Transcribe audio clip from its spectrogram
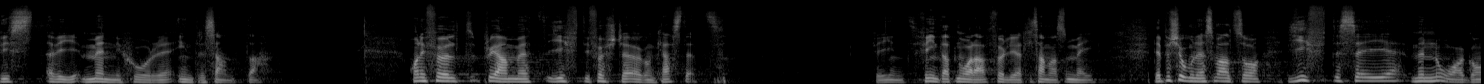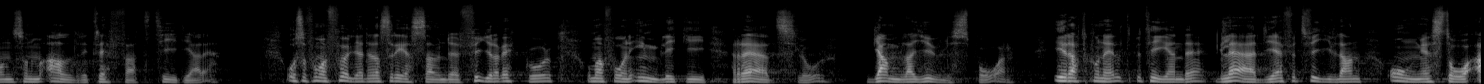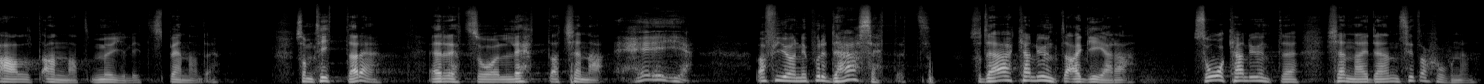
Visst är vi människor intressanta. Har ni följt programmet Gift i första ögonkastet? Fint. Fint att några följer tillsammans med mig. Det är personer som alltså gifter sig med någon som de aldrig träffat tidigare. Och så får man följa deras resa under fyra veckor och man får en inblick i rädslor, gamla hjulspår, irrationellt beteende, glädje, förtvivlan, ångest och allt annat möjligt spännande. Som tittare är det rätt så lätt att känna, hej, varför gör ni på det där sättet? Så där kan du inte agera. Så kan du inte känna i den situationen.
